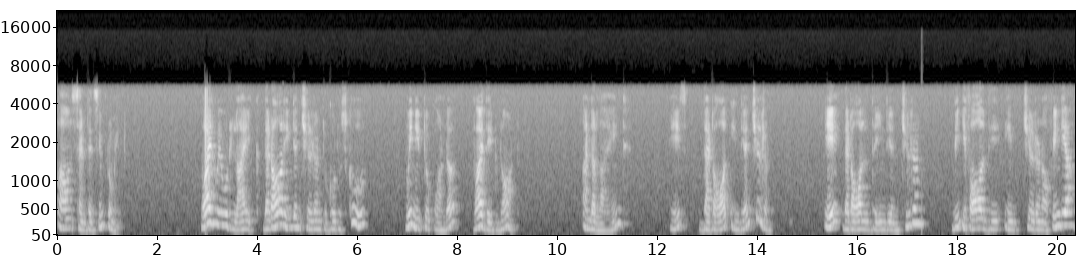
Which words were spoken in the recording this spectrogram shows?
on sentence improvement. While we would like that all Indian children to go to school, we need to ponder why they do not. Underlined is that all Indian children. A. That all the Indian children. B. If all the children of India.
